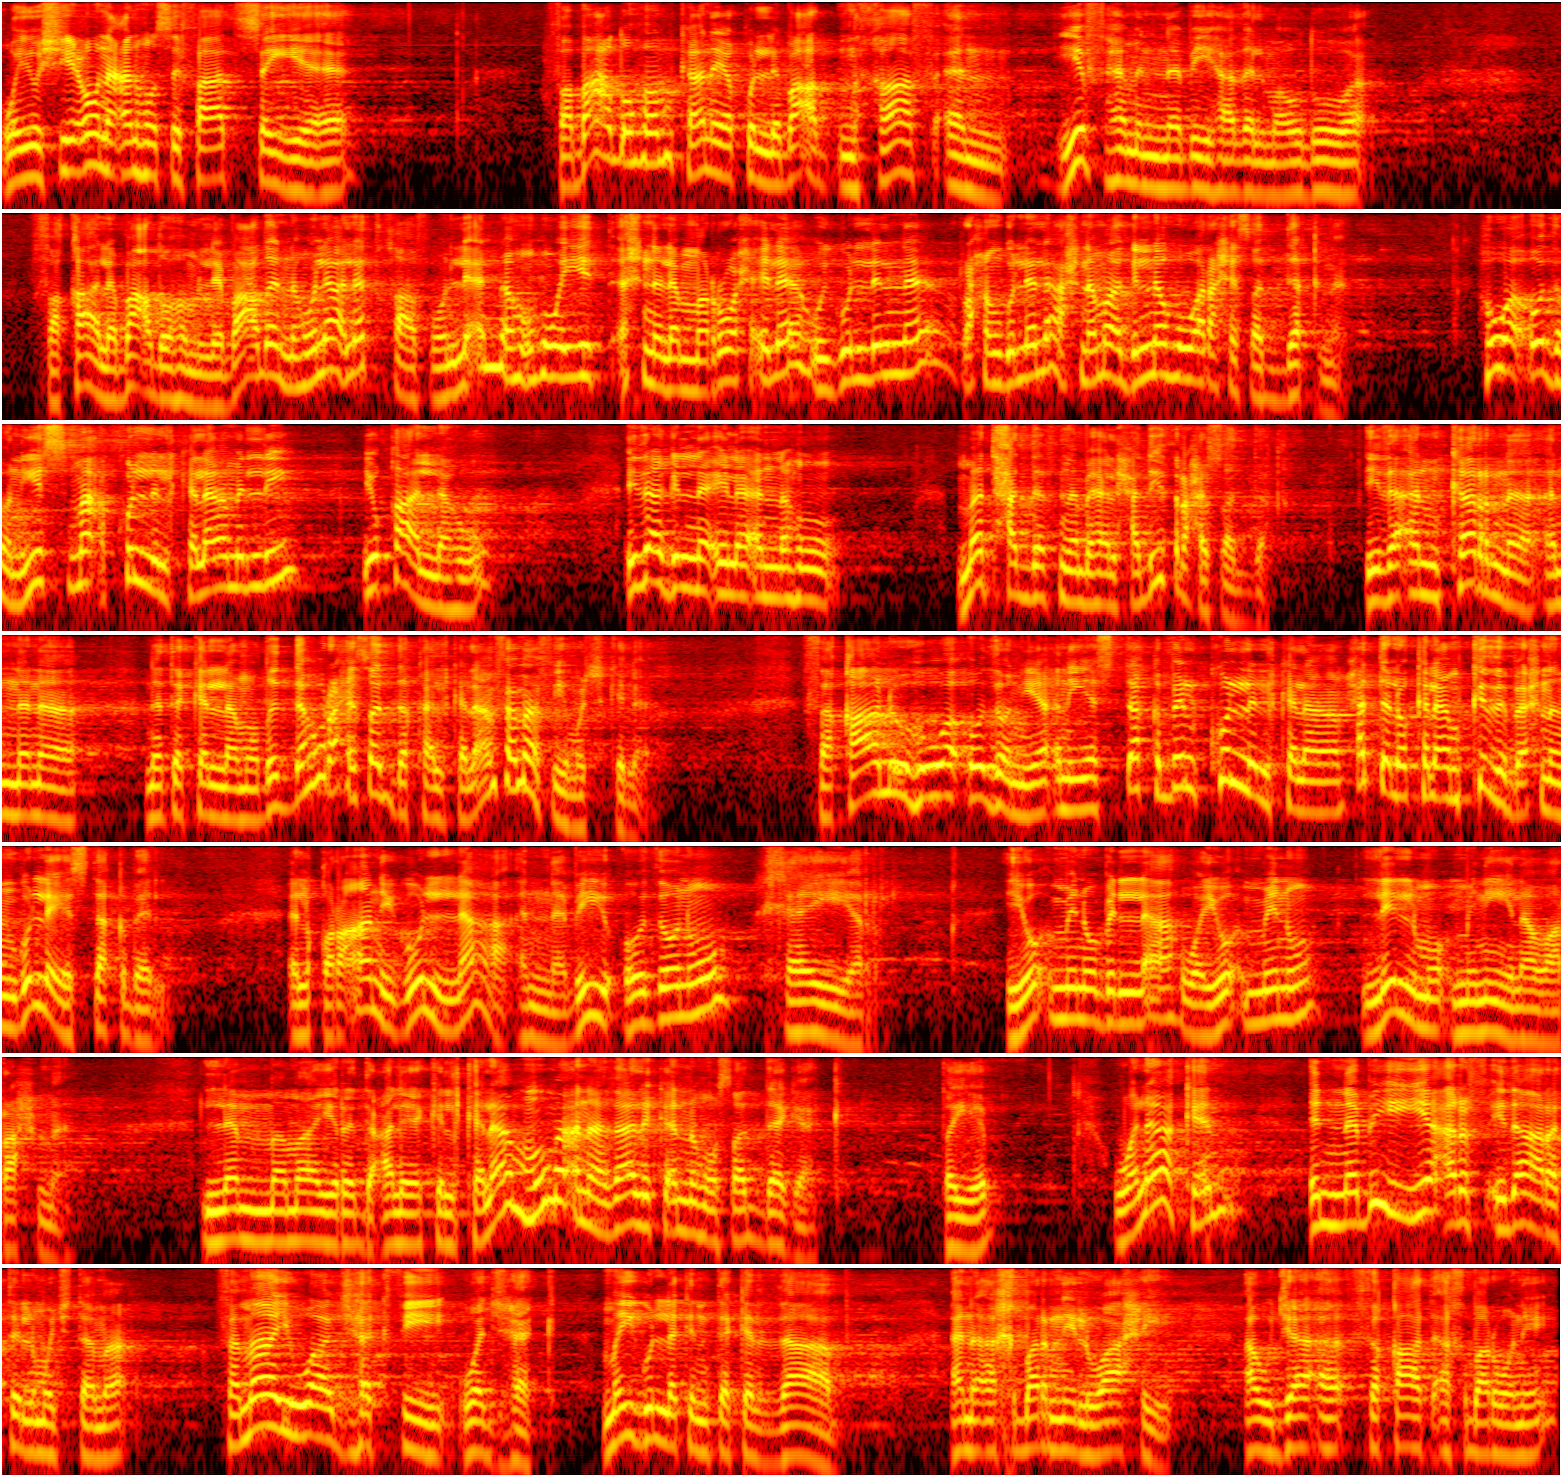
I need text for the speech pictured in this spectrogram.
ويشيعون عنه صفات سيئة. فبعضهم كان يقول لبعض نخاف أن يفهم النبي هذا الموضوع. فقال بعضهم لبعض إنه لا لا تخافون لأنه هو يت إحنا لما نروح له ويقول لنا راح نقول له لا إحنا ما قلنا هو راح يصدقنا. هو أذن يسمع كل الكلام اللي يقال له. إذا قلنا إلى أنه ما تحدثنا بهالحديث راح يصدق. إذا أنكرنا أننا نتكلم ضده راح يصدق هالكلام فما في مشكلة. فقالوا هو أذن يعني يستقبل كل الكلام. حتى لو كلام كذب إحنا نقول له يستقبل. القرآن يقول لا النبي أذن خير. يؤمن بالله ويؤمن للمؤمنين ورحمة. لما ما يرد عليك الكلام مو معنى ذلك أنه صدقك. طيب ولكن النبي يعرف إدارة المجتمع فما يواجهك في وجهك. ما يقول لك أنت كذاب. أنا أخبرني الواحي أو جاء ثقات أخبروني.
